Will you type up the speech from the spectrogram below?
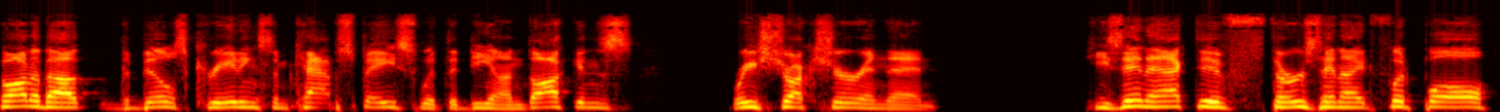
thought about the Bills creating some cap space with the Dion Dawkins restructure, and then he's inactive Thursday night football,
